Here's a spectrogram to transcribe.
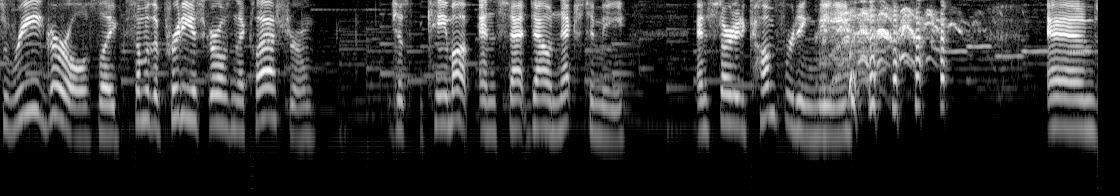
three girls, like some of the prettiest girls in the classroom, just came up and sat down next to me and started comforting me. and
